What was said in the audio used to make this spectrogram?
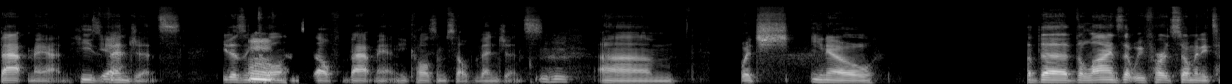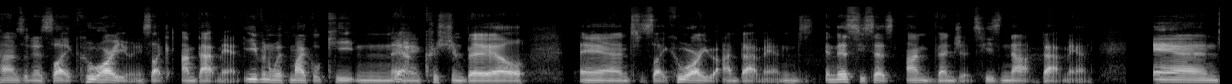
Batman. He's Yeah. Vengeance. He doesn't Mm. call himself Batman. He calls himself Vengeance. Mhm. um, which you know the the lines that we've heard so many times and it's like who are you? And he's like i'm batman. Even with michael keaton Yeah. and christian bale and it's like who are you? I'm batman. And in this he says i'm vengeance. He's not batman. And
